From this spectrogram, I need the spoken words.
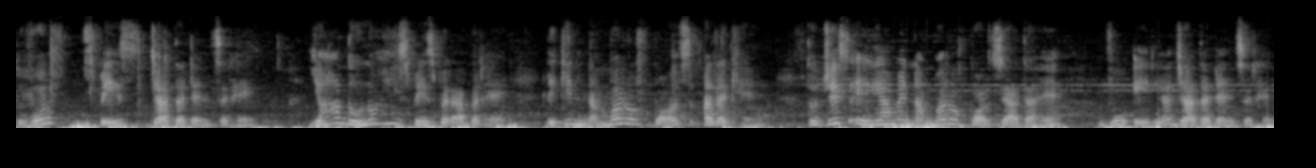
तो वो स्पेस ज़्यादा डेंसर है यहाँ दोनों ही स्पेस बराबर है, लेकिन नंबर ऑफ़ बॉल्स अलग हैं। तो जिस एरिया में नंबर ऑफ़ बॉल्स ज़्यादा है, वो एरिया ज़्यादा डेंसर है।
